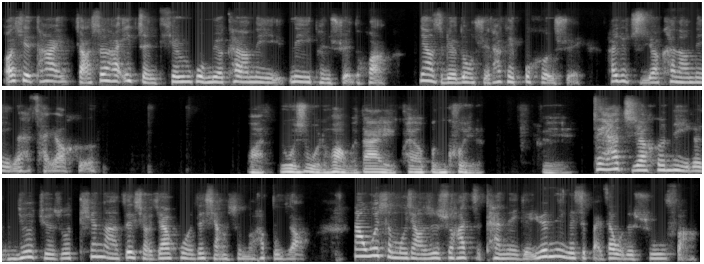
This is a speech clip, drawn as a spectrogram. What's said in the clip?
而且他假设他一整天如果没有看到那那一盆水的话，那样子流动水，他可以不喝水，他就只要看到那一个他才要喝。哇，如果是我的话，我大概也快要崩溃了。对，对他只要喝那一个，你就觉得说天哪，这个小家伙在想什么？他不要。那为什么我讲是说他只看那个？因为那个是摆在我的书房，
